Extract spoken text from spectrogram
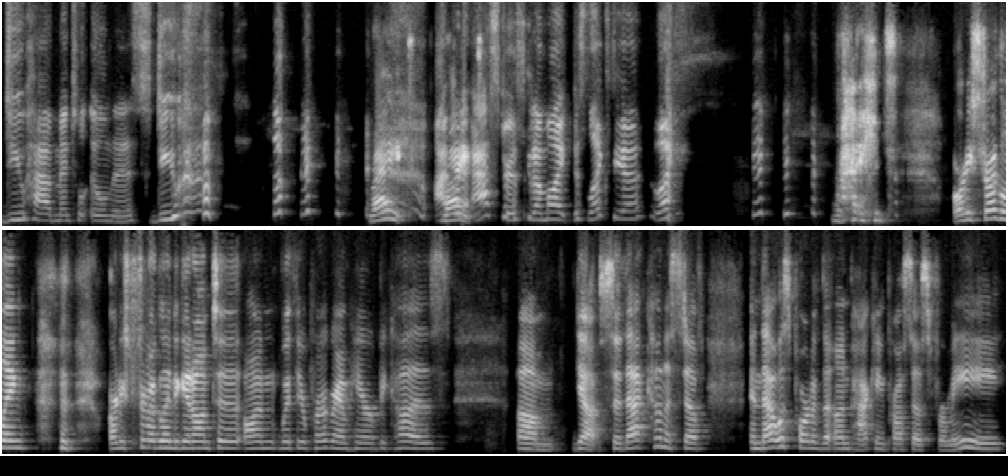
Do you have mental illness? Do you have right i right. put an asterisk and i'm like dyslexia like right. Already struggling already struggling to get on to on with your program here because um yeah so that kind of stuff and that was part of the unpacking process for me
